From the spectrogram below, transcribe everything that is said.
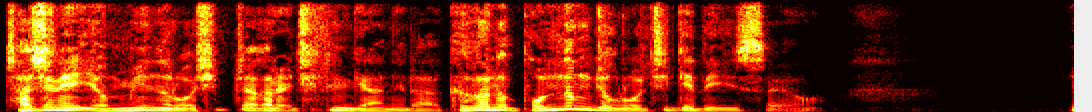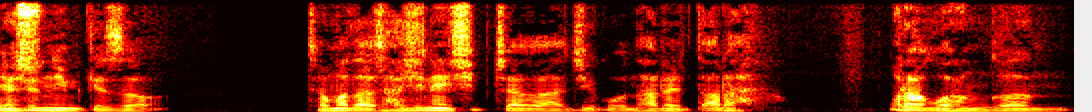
자신의 연민으로 십자가를 지는 게 아니라 그거는 본능적으로 지게 돼 있어요. 예수님께서 저마다 자신의 십자가 지고 나를 따라 오라고 한 건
